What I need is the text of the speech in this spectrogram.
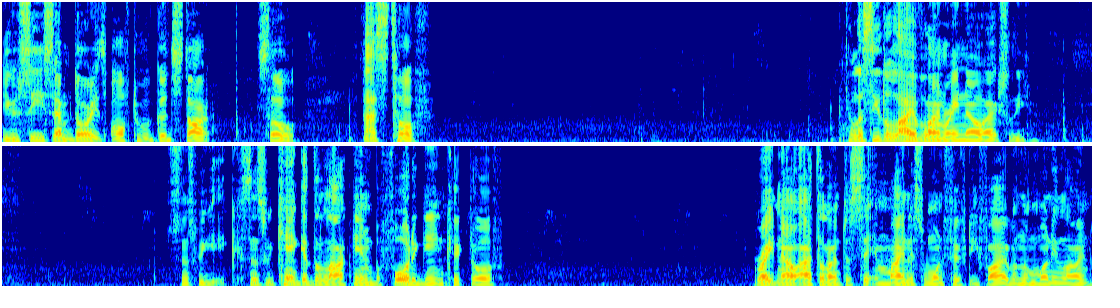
You see Sampdoria is off to a good start. So that's tough. Let's see the live line right now actually. Since we since we can't get the lock in before the game kicked off. Right now, Atalanta sitting minus 155 on the money line.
